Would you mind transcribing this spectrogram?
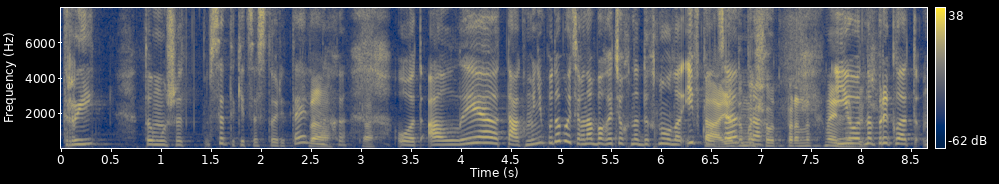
три, тому що все-таки це сторітелінг. Так. От, але так, мені подобається, вона багатьох надихнула і в Так, я думаю, що от про. І от, наприклад,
